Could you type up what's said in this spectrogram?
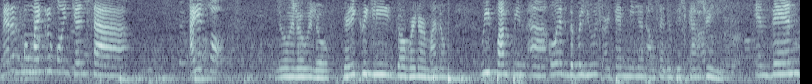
Meron pong microphone dyan sa... Ayun po. Hello, hello, hello. Very quickly, Governor Manong, we pump in, uh, OFWs are 10 million outside of this country. And then,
